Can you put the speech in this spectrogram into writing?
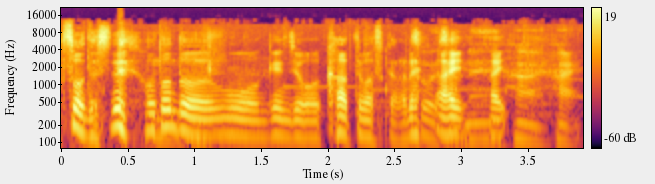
そうですね。ほとんどもう現状変わってますからね。そうですよね。はい。はい。はい。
